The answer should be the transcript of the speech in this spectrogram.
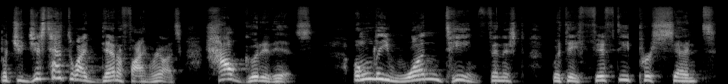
But you just have to identify and realize how good it is. Only one team finished with a 50%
